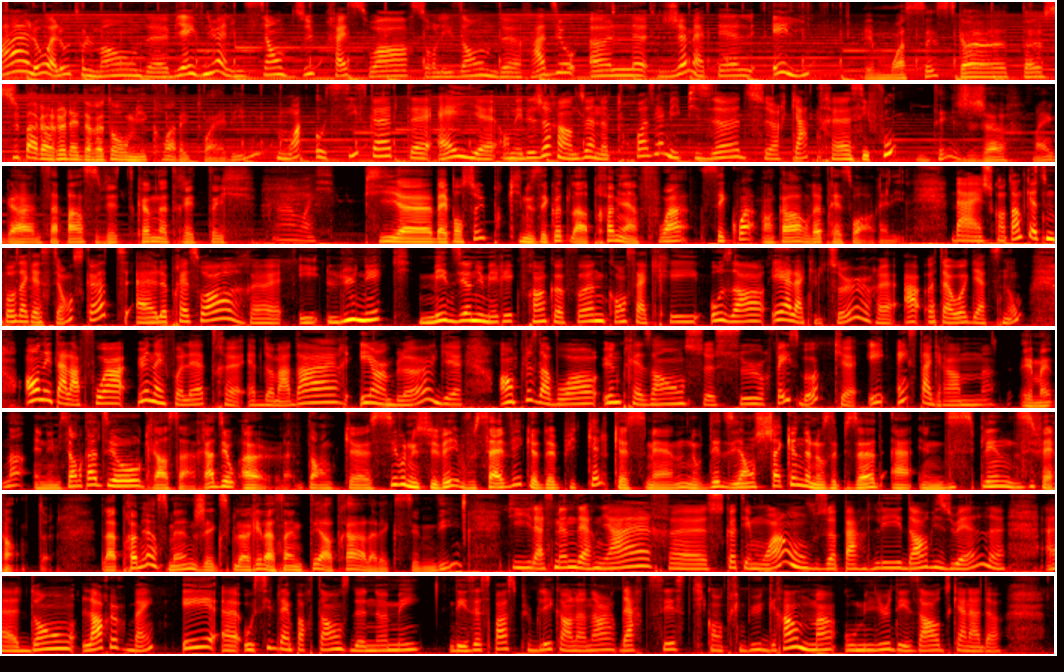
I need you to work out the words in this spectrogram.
Allô, allô tout le monde. Bienvenue à l'émission du Pressoir sur les ondes de Radio Hall. Je m'appelle Ellie. Et moi, c'est Scott. Super heureux d'être de retour au micro avec toi, Ellie. Moi aussi, Scott. Hey, on est déjà rendu à notre troisième épisode sur quatre. C'est fou. Déjà. My God, ça passe vite, comme notre été. Ah ouais. Puis, euh, ben, pour ceux qui nous écoutent la première fois, c'est quoi encore le pressoir, Ali? Ben, je suis contente que tu me poses la question, Scott. Euh, le pressoir euh, est l'unique média numérique francophone consacré aux arts et à la culture à Ottawa-Gatineau. On est à la fois une infolettre hebdomadaire et un blog, en plus d'avoir une présence sur Facebook et Instagram. Et maintenant, une émission de radio grâce à Radio Hall. Donc, si vous nous suivez, vous savez que depuis quelques semaines, nous dédions chacune de nos épisodes à une discipline différente. La première semaine, j'ai exploré la scène théâtrale avec Cindy. Puis la semaine dernière, euh, Scott et moi, on vous a parlé d'art visuel, euh, dont l'art urbain et euh, aussi de l'importance de nommer des espaces publics en l'honneur d'artistes qui contribuent grandement au milieu des arts du Canada.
